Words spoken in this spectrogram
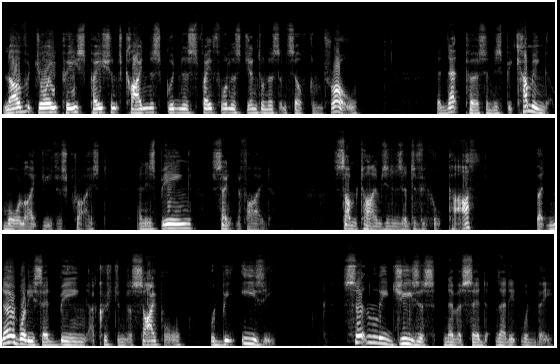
love, joy, peace, patience, kindness, goodness, faithfulness, gentleness, and self-control, then that person is becoming more like Jesus Christ and is being sanctified. Sometimes it is a difficult path, but nobody said being a Christian disciple would be easy. Certainly Jesus never said that it would be.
